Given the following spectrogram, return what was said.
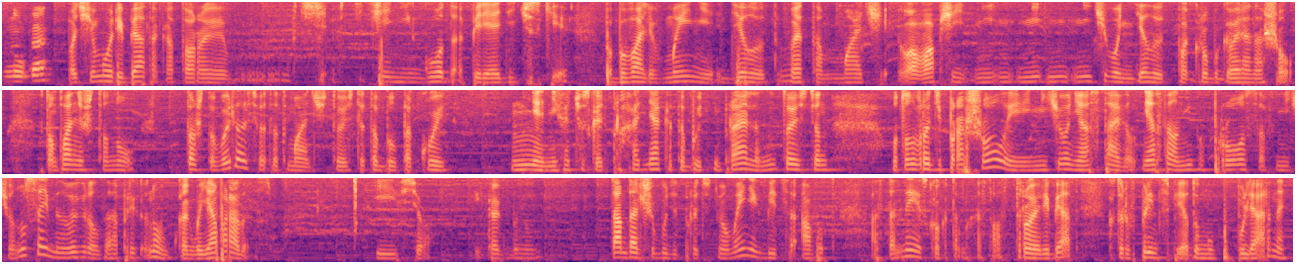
Ну-ка. Почему ребята, которые в, в течение года периодически побывали в мейне, делают в этом матче вообще ни, ни, ни, ничего не делают, по, грубо говоря, на шоу. В том плане, что, ну, то, что вылилось в этот матч, то есть это был такой не, не хочу сказать проходняк, это будет неправильно. Ну, то есть он... Вот он вроде прошел и ничего не оставил. Не оставил ни вопросов, ничего. Ну, Сейбин выиграл, да. При... Ну, как бы я порадовался. И все. И как бы, ну... Там дальше будет против него Мэйник биться, а вот остальные, сколько там их осталось? Трое ребят, которые, в принципе, я думаю, популярны.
